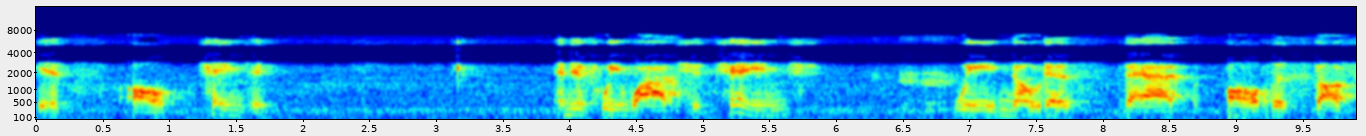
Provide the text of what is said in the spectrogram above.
it's all changing. And if we watch it change, we notice that all the stuff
